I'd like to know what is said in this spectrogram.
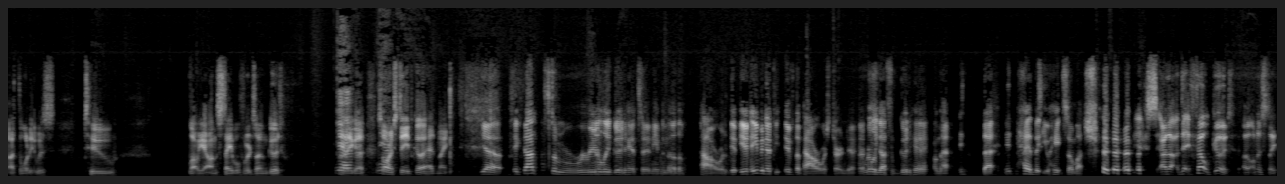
I thought it was too well, yeah, unstable for its own good. yeah. There you go. yeah. Sorry, Steve. Go ahead, mate. Yeah, it got some really good hits in, even though the power was, i i- even if if the power was turned down, it really got some good hit on that that It- head that you hate so much. yes, and uh, it felt good. uh, Honestly,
